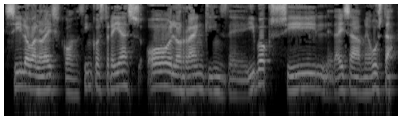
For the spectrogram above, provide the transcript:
si lo valoráis con 5 estrellas o en los rankings de iVoox si le dais a me gusta.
